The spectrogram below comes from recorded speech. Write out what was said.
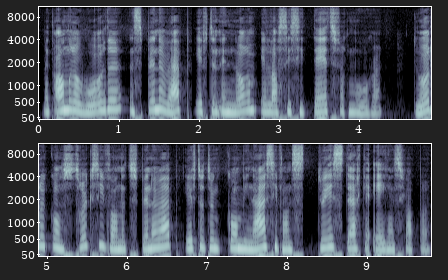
Met andere woorden, een spinnenweb heeft een enorm elasticiteitsvermogen. Door de constructie van het spinnenweb heeft het een combinatie van twee sterke eigenschappen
